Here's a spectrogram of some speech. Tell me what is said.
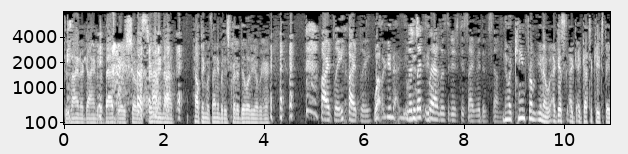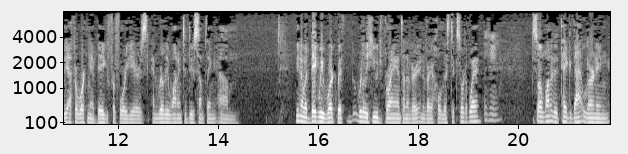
designer guy into the Bad Boys show is certainly not helping with anybody's credibility over here. hardly, hardly. Well, you know, Let, it- let our listeners decide for themselves. No, it came from you know. I guess I, I got to Kate Spade after working at Big for four years and really wanting to do something. Um, you know, at Big we worked with really huge brands on a very in a very holistic sort of way. Mm-hmm. So I wanted to take that learning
